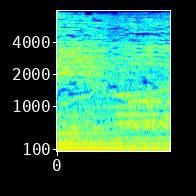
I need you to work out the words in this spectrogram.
Lord.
